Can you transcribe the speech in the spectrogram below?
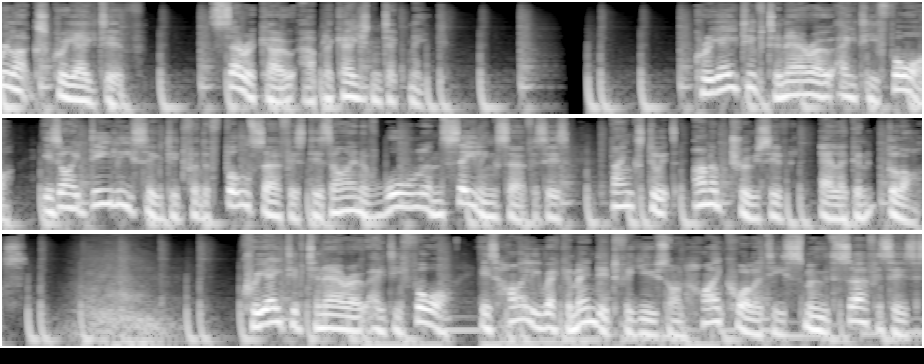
Brillux Creativ Serico Application Technique Creativ Tenero 84 is ideally suited for the full surface design of wall and ceiling surfaces thanks to its unobtrusive, elegant gloss. Creativ Tenero 84 is highly recommended for use on high quality smooth surfaces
